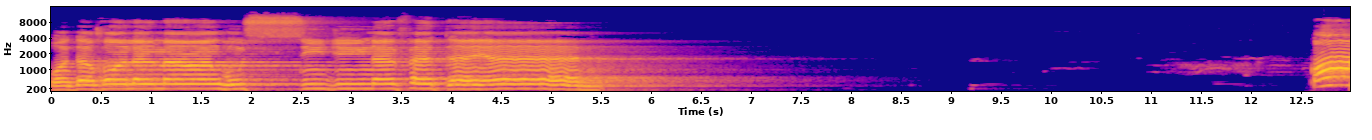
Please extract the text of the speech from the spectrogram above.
ودخل معه السجن فتيان. قال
